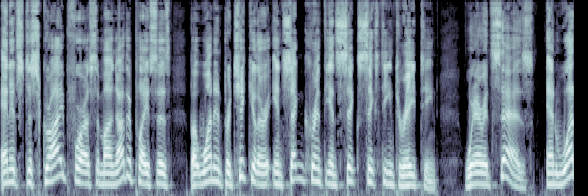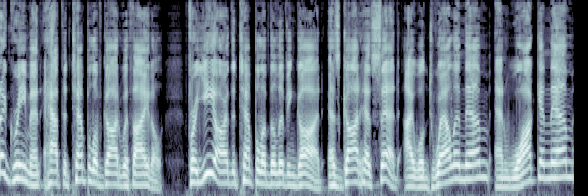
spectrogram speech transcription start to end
And it's described for us among other places, but one in particular in 2 Corinthians 6 16 through 18, where it says, And what agreement hath the temple of God with idol? For ye are the temple of the living God. As God has said, I will dwell in them and walk in them,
